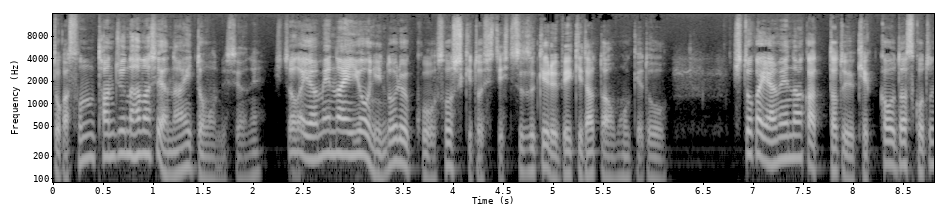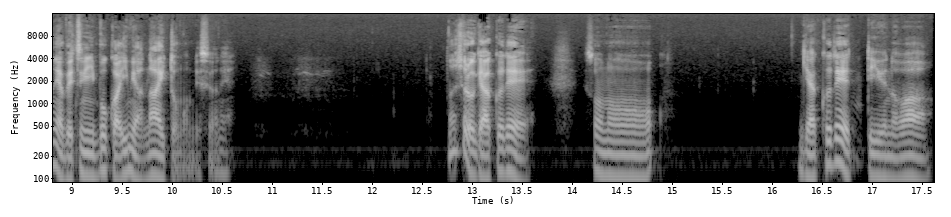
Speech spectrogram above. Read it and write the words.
とか、そんな単純な話ではないと思うんですよね。人が辞めないように努力を組織としてし続けるべきだとは思うけど、人が辞めなかったという結果を出すことには別に僕は意味はないと思うんですよね。むしろ逆で、その、逆でっていうのは、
